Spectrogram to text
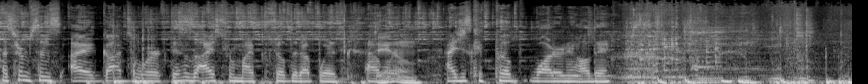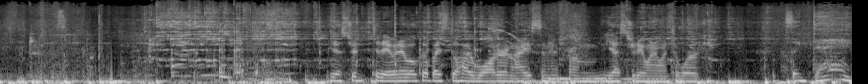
That's from since I got to work. This is the ice from I filled it up with. at work. Damn. I just kept put water in it all day. Yesterday, today when I woke up, I still had water and ice in it from yesterday when I went to work. I was like, dang,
